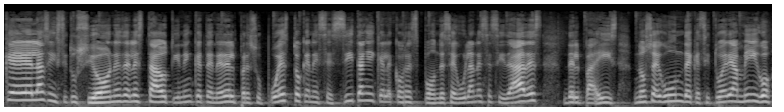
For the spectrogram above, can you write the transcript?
que las instituciones del Estado tienen que tener el presupuesto que necesitan y que le corresponde según las necesidades del país, no según de que si tú eres amigo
